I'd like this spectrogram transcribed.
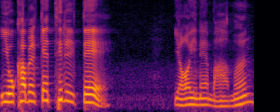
이 옥합을 깨뜨릴 때 여인의 마음은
